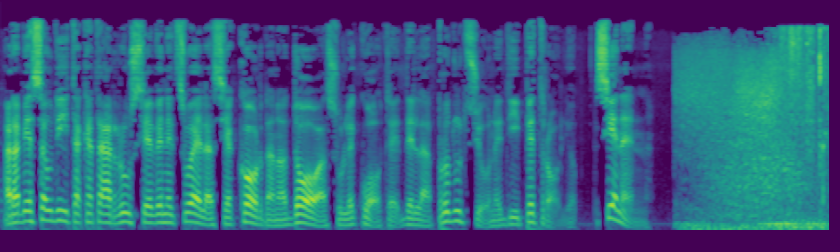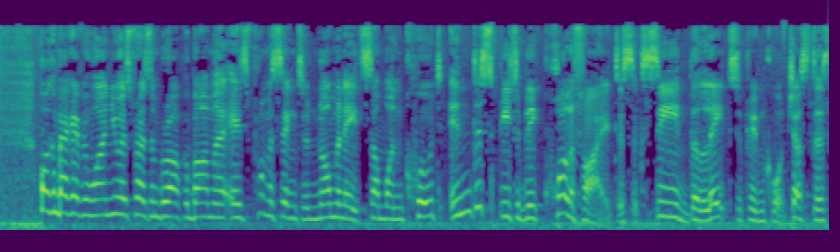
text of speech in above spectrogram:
Arabia Saudita, Qatar, Russia e Venezuela si accordano a Doha sulle quote della produzione di petrolio. CNN. Welcome back, everyone. U.S. President Barack Obama is promising to nominate someone, quote, indisputably qualified to succeed the late Supreme Court Justice.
